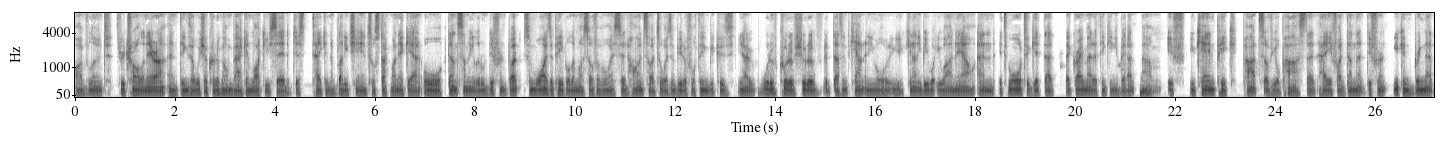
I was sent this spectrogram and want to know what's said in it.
I've learnt through trial and error and things I wish I could have gone back. And like you said, just taken a bloody chance or stuck my neck out or done something a little different. But some wiser people than myself have always said hindsight's always a beautiful thing because, you know, would have, could have, should have, it doesn't count anymore. You can only be what you are now. And it's more to get that that grey matter thinking about um, if you can pick parts of your past that hey if i'd done that different you can bring that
